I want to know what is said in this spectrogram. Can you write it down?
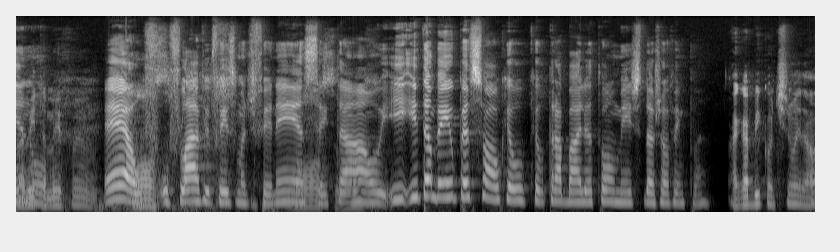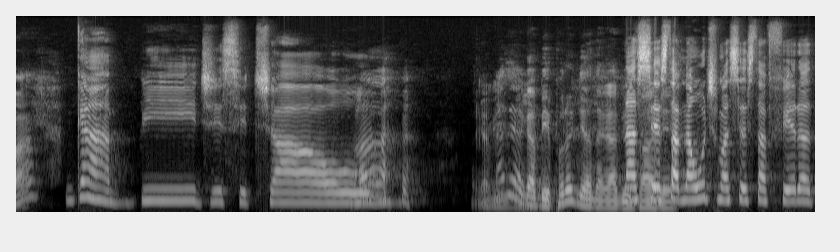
Celino. também foi um É, o, monstro. o Flávio fez uma diferença e Monstro, tal. E, e também o pessoal que eu, que eu trabalho atualmente da Jovem Pan. A Gabi continua ainda lá? Gabi disse tchau. Ah, A cadê a Gabi? Por onde anda a Gabi? na, sexta, na última sexta-feira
